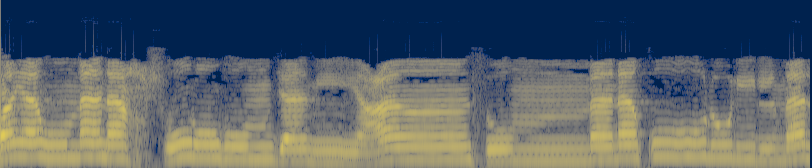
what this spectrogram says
ويوم نحشرهم جميعا ثم نقول للملائكة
